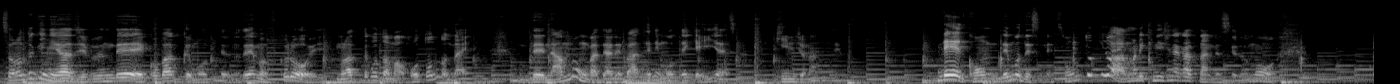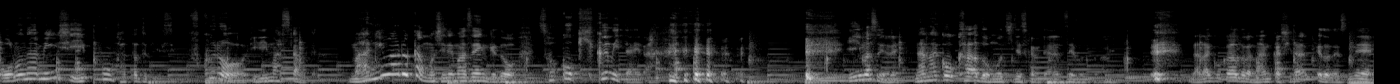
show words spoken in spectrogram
その時には自分でエコバッグ持ってるので、もう袋をもらったことはまあほとんどない。で、何本かであれば手に持っていけばいいじゃないですか。近所なんで。で、こんでもですね、その時はあんまり気にしなかったんですけども、オロナミン C 1本買った時ですよ。袋いりますかみたいな。マニュアルかもしれませんけど、そこ聞くみたいな。言いますよね。7個カードお持ちですかみたいな、セブンとかね。7個カードがなんか知らんけどですね、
